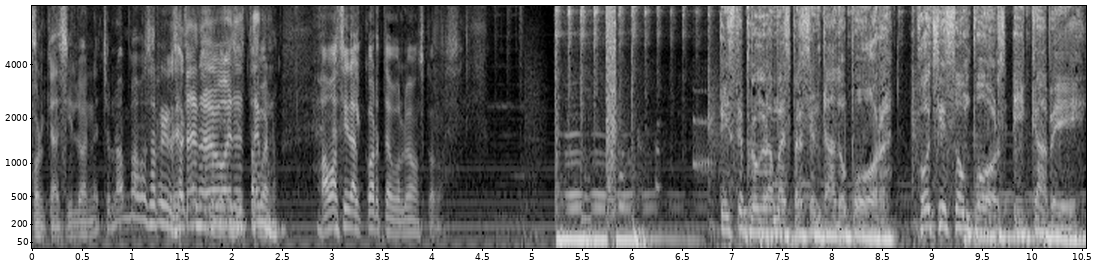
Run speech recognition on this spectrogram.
porque así lo han hecho. No, vamos a regresar con eso, bueno. Vamos a ir al corte, volvemos con más. Este programa es presentado por Hutchison Ports y Cabe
